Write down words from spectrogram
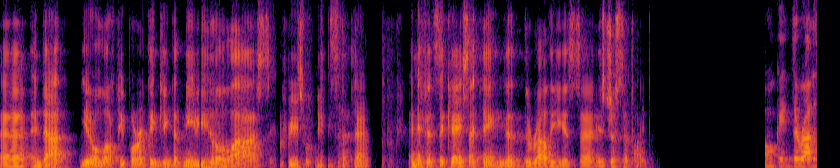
Uh, and that, you know, a lot of people are thinking that maybe the last increase will be in September and if it's the case, I think that the rally is uh, is justified. Okay, the rally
